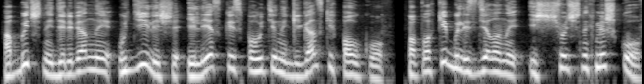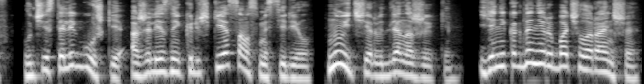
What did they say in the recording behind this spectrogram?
Обычные деревянные удилища и леска из паутины гигантских пауков. Поплавки были сделаны из щечных мешков, лучистой лягушки, а железные крючки я сам смастерил. Ну и червь для наживки. Я никогда не рыбачила раньше.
